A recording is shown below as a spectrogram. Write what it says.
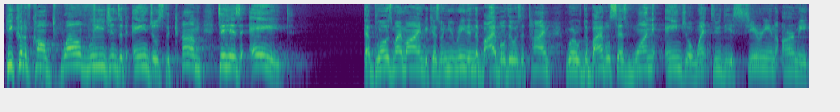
he could have called 12 legions of angels to come to his aid. That blows my mind because when you read in the Bible, there was a time where the Bible says one angel went through the Assyrian army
